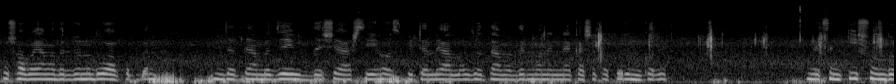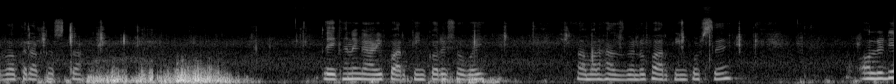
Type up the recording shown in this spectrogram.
তো সবাই আমাদের জন্য দোয়া করবেন, যাতে আমরা যে উদ্দেশ্যে আসছি হসপিটালে, আল্লাহ যাতে আমাদের মনের ন্যাকাশাটা পূরণ করে। দেখছেন কি সুন্দর রাতের আকাশটা। তো এখানে গাড়ি পার্কিং করে সবাই, আমার হাজব্যান্ডও পার্কিং করছে। অলরেডি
